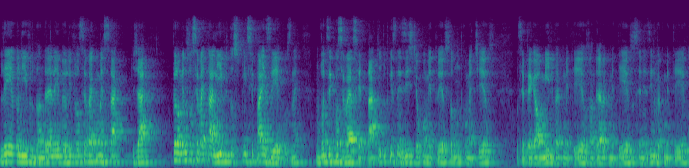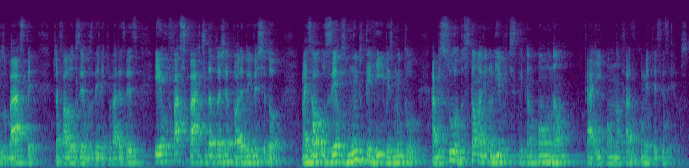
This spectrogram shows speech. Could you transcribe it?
leia o livro do André, leia o meu livro, você vai começar já, pelo menos você vai estar livre dos principais erros, né? Não vou dizer que você vai acertar tudo, porque isso não existe, eu cometo erros, todo mundo comete erros. Você pegar o Mili vai cometer erros, o André vai cometer erros, o Cenezino vai cometer erros, o Baster já falou dos erros dele aqui várias vezes. Erro faz parte da trajetória do investidor, mas os erros muito terríveis, muito absurdos estão ali no livro te explicando como não cair, como não fazer, cometer esses erros.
